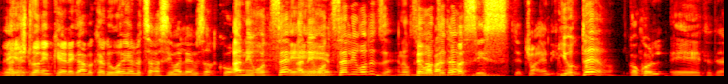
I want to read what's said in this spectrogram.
ויש אני- דברים כאלה גם בכדורגל וצריך לשים עליהם זרקור. אני רוצה, אני אה, רוצה לראות את זה, אני רוצה לראות את ברמת זה גם. הבסיס, תשמע, אני- יותר. קודם כל, אה, אתה יודע,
